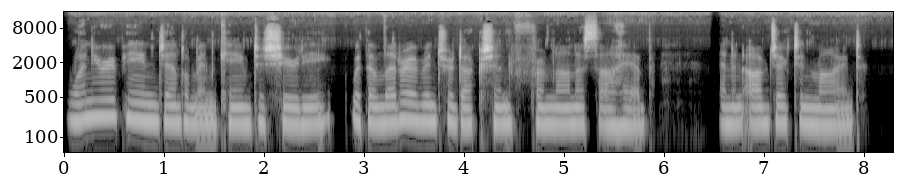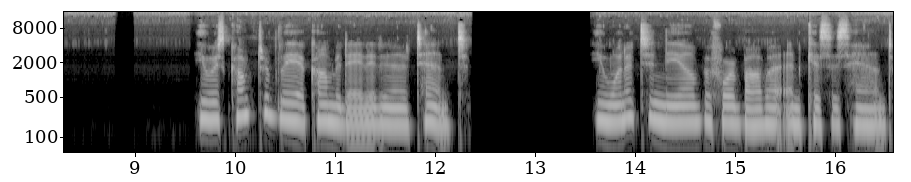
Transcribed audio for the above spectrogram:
One European gentleman came to Shirdi with a letter of introduction from Nana Sahib and an object in mind. He was comfortably accommodated in a tent. He wanted to kneel before Baba and kiss his hand.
